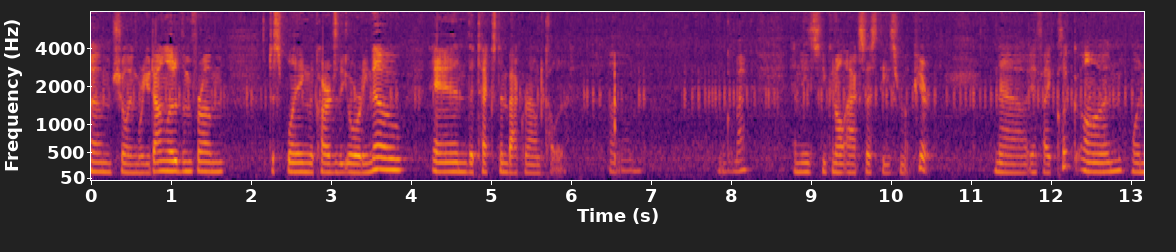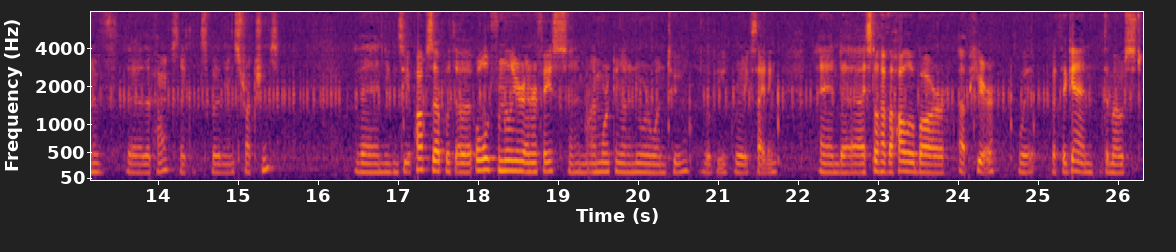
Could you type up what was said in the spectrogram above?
Um, showing where you downloaded them from, displaying the cards that you already know, and the text and background color. Um, go back and these you can all access these from up here. Now, if I click on one of the, the packs, like let's go to the instructions, then you can see it pops up with an old familiar interface, and I'm, I'm working on a newer one too. It'll be really exciting. And uh, I still have the Holo bar up here with, with again the most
